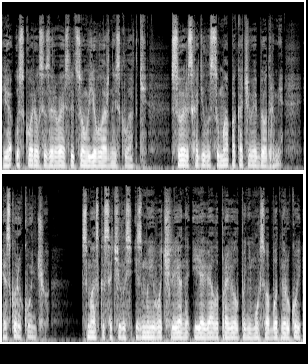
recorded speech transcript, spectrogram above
Я ускорился, зарываясь лицом в ее влажные складки. Сойер сходила с ума, покачивая бедрами. «Я скоро кончу». Смазка сочилась из моего члена, и я вяло провел по нему свободной рукой,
